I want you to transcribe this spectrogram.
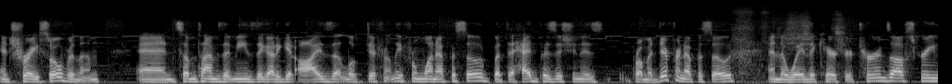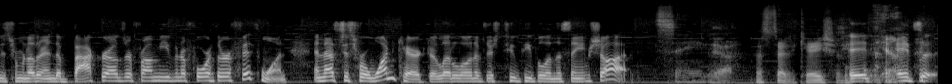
and trace over them. And sometimes that means they got to get eyes that look differently from one episode, but the head position is from a different episode, and the way the character turns off screen is from another, and the backgrounds are from even a fourth or a fifth one. And that's just for one character, let alone if there's two people in the same shot. Insane. Yeah. That's dedication. It, It's a,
